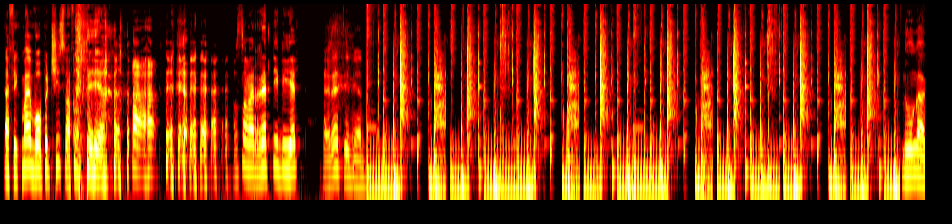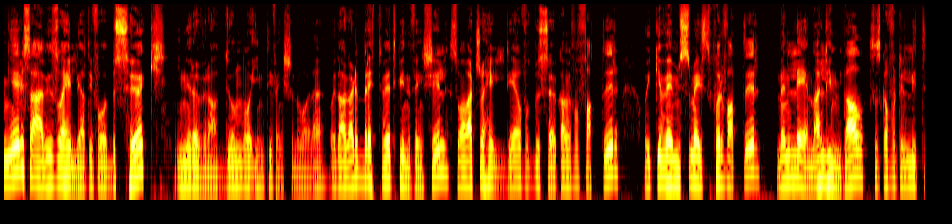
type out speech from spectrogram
Jeg fikk meg en Whopper cheese, i hvert fall. ja. Og så var det rett inn igjen. Rett inn igjen. Noen ganger så er vi så heldige at vi får besøk inn i Røverradioen og inn til fengslene våre. Og i dag er det Bredtvet kvinnefengsel som har vært så heldige og fått besøk av en forfatter. Og ikke hvem som helst forfatter, Men Lena Lindahl som skal fortelle litt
